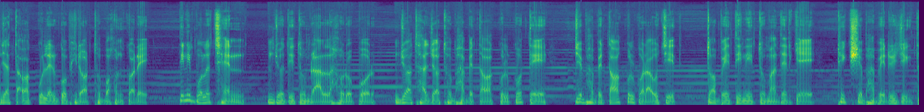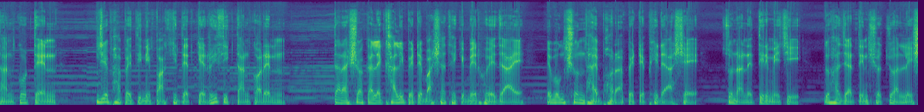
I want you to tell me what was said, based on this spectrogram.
যা তাওয়াক্কুলের গভীর অর্থ বহন করে। তিনি বলেছেন, যদি তোমরা আল্লাহর ওপর যথাযথভাবে তাওয়াক্কুল করতে, যেভাবে তাওয়াক্কুল করা উচিত, তবে তিনি তোমাদেরকে ঠিক সেভাবে রিজিক দান করতেন, যেভাবে তিনি পাখিদেরকে রিজিক দান করেন। তারা সকালে খালি পেটে বাসা থেকে বের হয়ে যায় এবং সন্ধ্যায় ভরা পেটে ফিরে আসে। সুনানে তিরমিজি দু হাজার তিনশো চুয়াল্লিশ।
